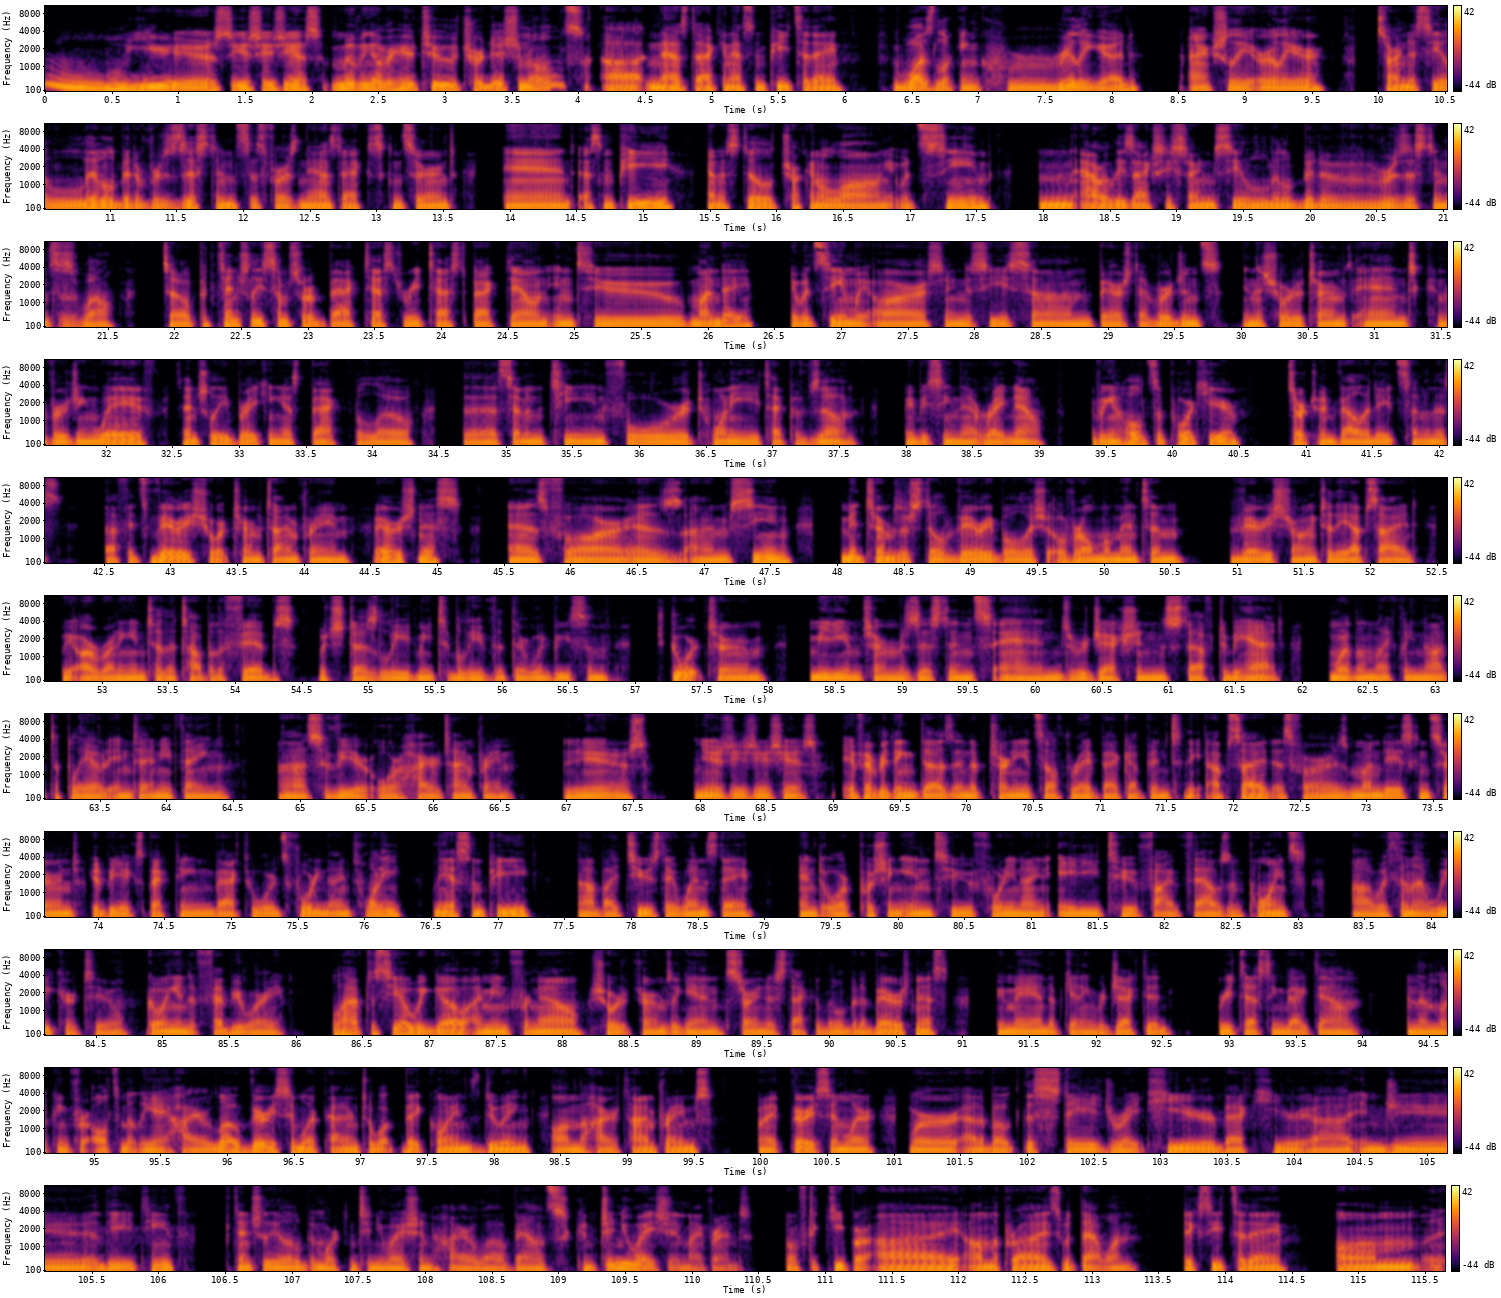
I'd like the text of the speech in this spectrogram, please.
Yes, yes, yes, yes. Moving over here to traditionals, uh, Nasdaq and S and P today was looking really good. Actually, earlier starting to see a little bit of resistance as far as Nasdaq is concerned, and S and P kind of still trucking along. It would seem. And hourly is actually starting to see a little bit of resistance as well. So potentially some sort of back test, retest back down into Monday. It would seem we are starting to see some bearish divergence in the shorter terms and converging wave potentially breaking us back below the 17,420 type of zone. Maybe seeing that right now. If we can hold support here, start to invalidate some of this stuff. It's very short term time frame bearishness as far as I'm seeing. Midterms are still very bullish. Overall momentum very strong to the upside. We are running into the top of the fibs, which does lead me to believe that there would be some short term, medium term resistance and rejection stuff to be had. More than likely not to play out into anything uh, severe or higher time frame. Yes. Yes, yes, yes, yes. If everything does end up turning itself right back up into the upside as far as Monday is concerned, could be expecting back towards 49.20 in the S&P uh, by Tuesday, Wednesday. and or pushing into 4980 to 5000 points uh, within a week or two going into February. We'll have to see how we go. I mean, for now, shorter terms again, starting to stack a little bit of bearishness. We may end up getting rejected, retesting back down, and then looking for ultimately a higher low. Very similar pattern to what Bitcoin's doing on the higher time frames. Right, very similar. We're at about this stage right here, back here uh, in June the 18th. Potentially a little bit more continuation, higher low bounce, continuation, my friends. We'll have to keep our eye on the prize with that one. Dixie today, um,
